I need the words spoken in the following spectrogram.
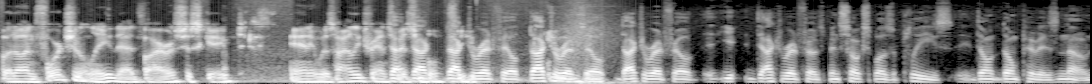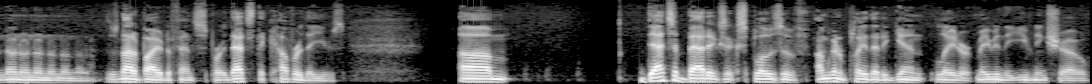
But unfortunately, that virus escaped and it was highly transmissible. Dr. Redfield, Dr. Redfield, Dr. Redfield, Dr. Redfield's been so explosive. Please don't don't pivot. No, no, no, no, no, no, no. There's not a biodefense program. That's the cover they use. Um, that's about as explosive. I'm going to play that again later, maybe in the evening show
